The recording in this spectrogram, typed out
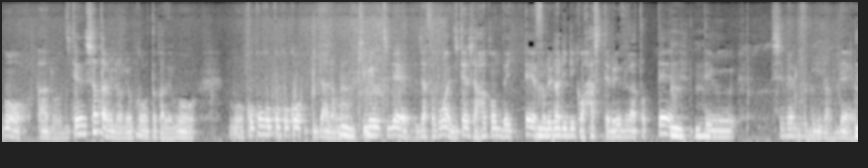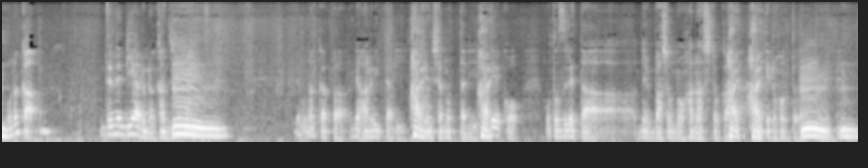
もうあの自転車旅の旅行とかでも、もうここここここみたいなもう決め打ちで、じゃあそこまで自転車運んでいって、それなりにこう走ってる絵面撮って、っていう紙面作りなんで、もうなんか全然リアルな感じじうゃないです。ん。でもなんかやっぱね歩いたり、はい。電車乗ったり、はい。でこう訪れた、ね、場所の話とかはい。はい。書いてる本とか、うん。うん。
